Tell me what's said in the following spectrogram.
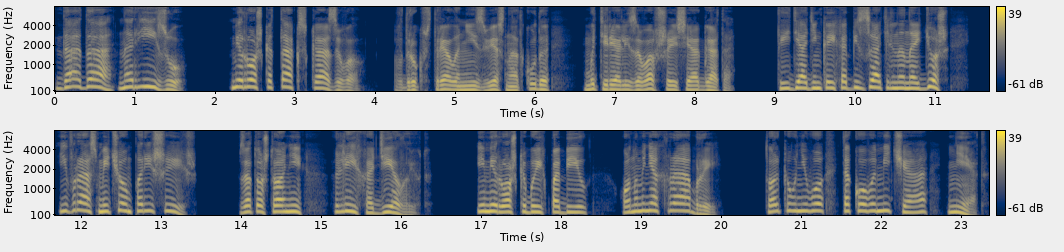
Да-да, на Ризу. Мирошка так сказывал. Вдруг встряла неизвестно откуда материализовавшаяся Агата. Ты, дяденька, их обязательно найдешь и в раз мечом порешишь за то, что они лихо делают. И Мирошка бы их побил, он у меня храбрый, только у него такого меча нет.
